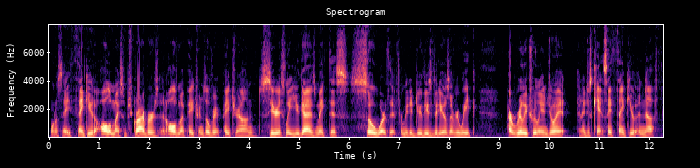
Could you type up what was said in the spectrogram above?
I want to say thank you to all of my subscribers and all of my patrons over at Patreon. Seriously, you guys make this so worth it for me to do these videos every week. I really truly enjoy it and I just can't say thank you enough.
